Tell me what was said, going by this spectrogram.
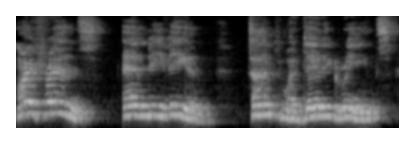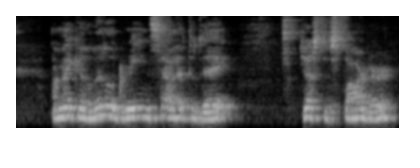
Hi friends, MD Vegan. Time for my daily greens. I'm making a little green salad today, just a starter.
